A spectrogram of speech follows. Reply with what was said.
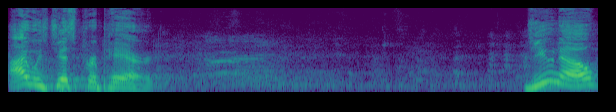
I was just prepared. Do you know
